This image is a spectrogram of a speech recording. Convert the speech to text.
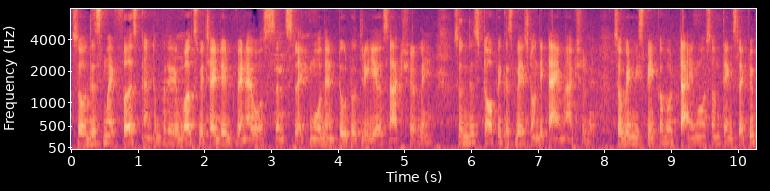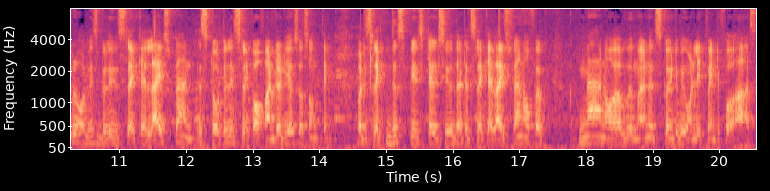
So this is my first contemporary works which i did when i was since like more than two to three years actually. So this topic is based on the time actually. So when we speak about time or something it's like people always believe it's like a lifespan is totally it's like of 100 years or something. But it's like this piece tells you that it's like a lifespan of a man or a woman. It's going to be only 24 hours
